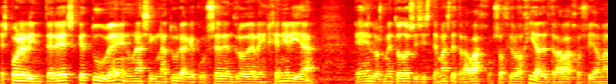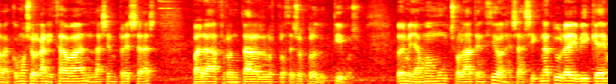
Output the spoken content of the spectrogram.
Es por el interés que tuve en una asignatura que cursé dentro de la ingeniería en los métodos y sistemas de trabajo, sociología del trabajo se llamaba, cómo se organizaban las empresas para afrontar los procesos productivos. Entonces me llamó mucho la atención esa asignatura y vi que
